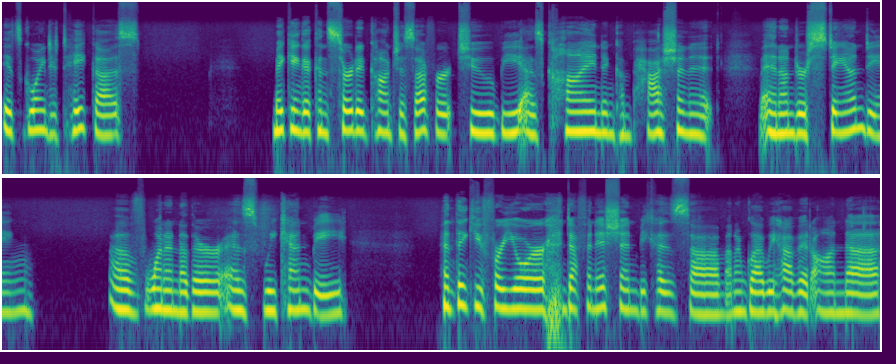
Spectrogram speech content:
it's going to take us making a concerted conscious effort to be as kind and compassionate and understanding of one another as we can be. And thank you for your definition because, um, and I'm glad we have it on uh,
